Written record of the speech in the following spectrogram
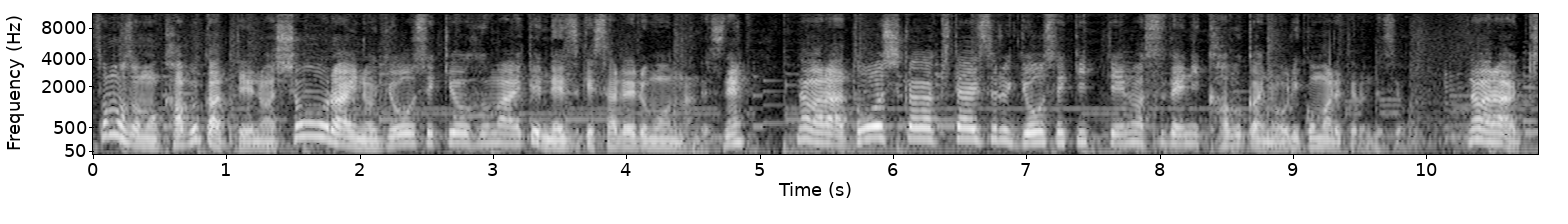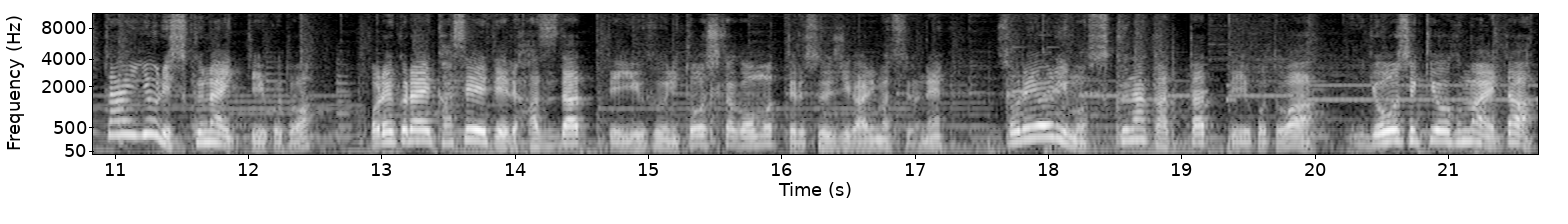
そもそも株価っていうのは将来の業績を踏まえて値付けされるもんなんですね。だから投資家が期待する業績っていうのはすでに株価に織り込まれてるんですよ。だから期待より少ないっていうことはこれくらい稼いでるはずだっていうふうに投資家が思ってる数字がありますよね。それよりも少なかったっていうことは業績を踏まえた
